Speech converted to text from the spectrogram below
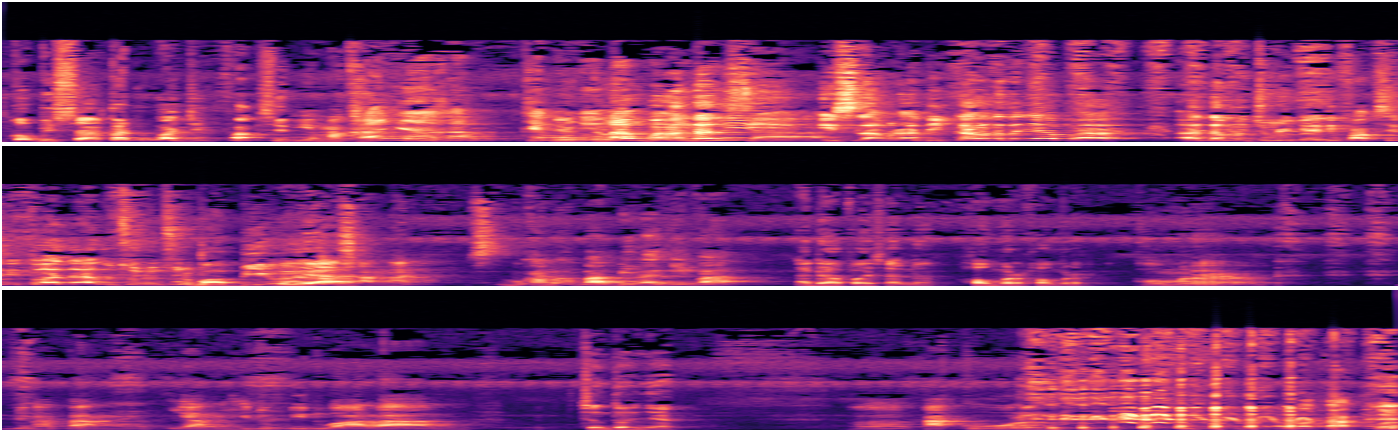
Kok bisa kan wajib vaksin? ya makanya kan saya mau Ya, kenapa? juga Anda nih bisa. Islam radikal katanya apa? Anda mencurigai di vaksin itu ada unsur-unsur babi apa? Iya. sangat bukan babi lagi pak Ada apa di sana? Homer Homer. Homer binatang yang hidup di dua alam Contohnya? eh, kakul Apa kakul?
